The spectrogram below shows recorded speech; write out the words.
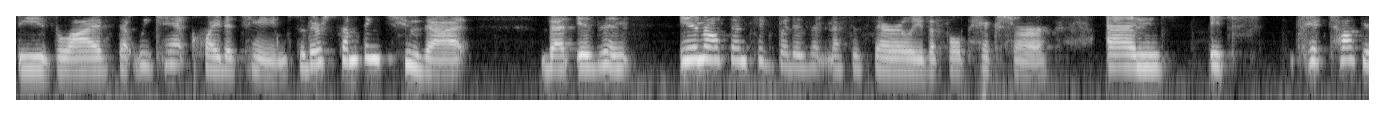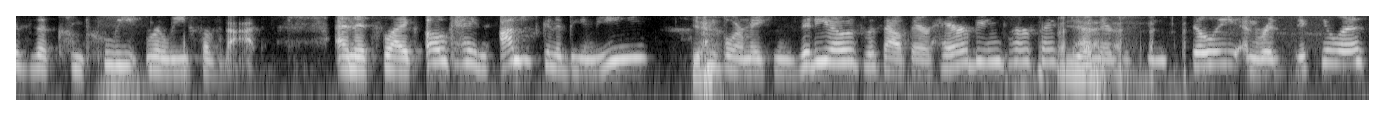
these lives that we can't quite attain. So there's something to that that isn't inauthentic, but isn't necessarily the full picture. And it's TikTok is the complete relief of that. And it's like, okay, I'm just going to be me. Yeah. People are making videos without their hair being perfect, and they're just being silly and ridiculous.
